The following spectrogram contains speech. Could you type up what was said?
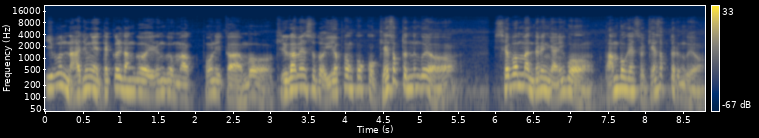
이분 나중에 댓글 단 거 이런 거 막 보니까 뭐 길 가면서도 이어폰 꽂고 계속 듣는 거요. 세 번만 들은 게 아니고 반복해서 계속 들은 거요.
